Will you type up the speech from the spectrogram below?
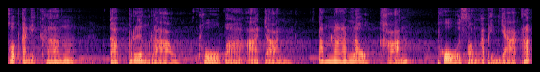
พบกันอีกครั้ง กับเรื่องราว ครูบาอาจารย์ตำนานเล่าขาน ผู้ทรงอภิญญาครับ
